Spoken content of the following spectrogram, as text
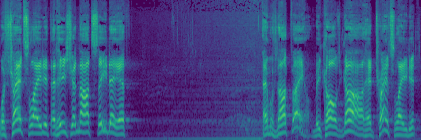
was translated that he should not see death and was not found because God had translated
